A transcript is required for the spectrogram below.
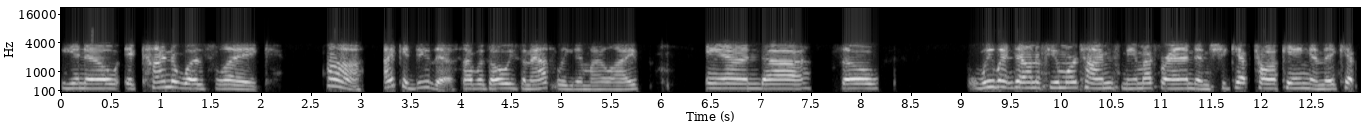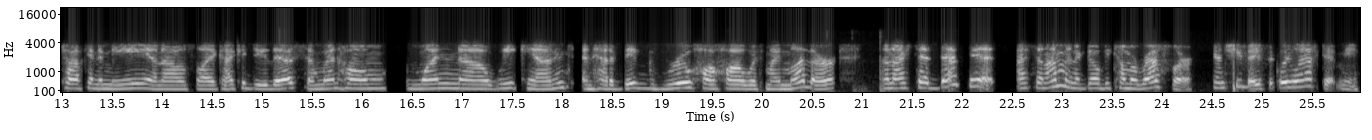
you know, it kind of was like, huh, I could do this. I was always an athlete in my life, and uh, so we went down a few more times, me and my friend, and she kept talking, and they kept talking to me, and I was like, I could do this, and went home one uh, weekend and had a big brouhaha with my mother and I said, That's it. I said, I'm going to go become a wrestler. And she basically laughed at me.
